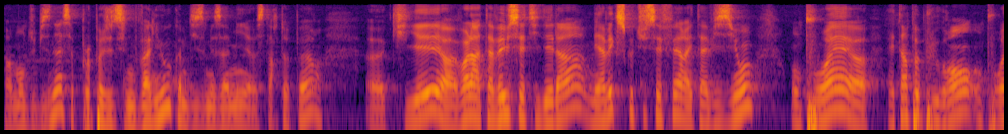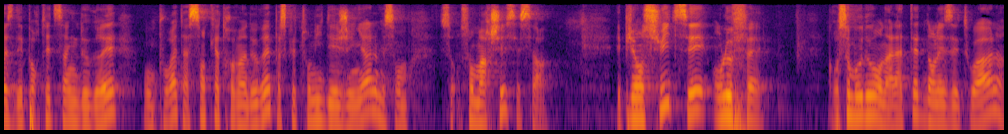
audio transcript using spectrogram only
dans le monde du business, proposition value, comme disent mes amis euh, start-upers, qui est, voilà, tu avais eu cette idée-là, mais avec ce que tu sais faire et ta vision, on pourrait être un peu plus grand, on pourrait se déporter de 5 degrés, on pourrait être à 180 degrés, parce que ton idée est géniale, mais son marché, c'est ça. Et puis ensuite, c'est on le fait. Grosso modo, on a la tête dans les étoiles,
